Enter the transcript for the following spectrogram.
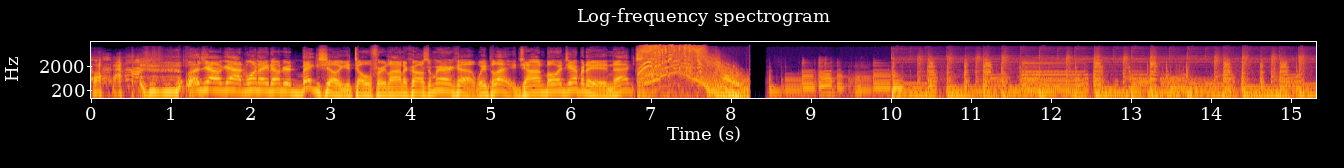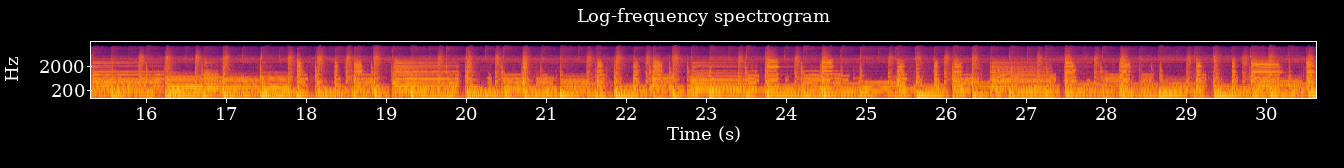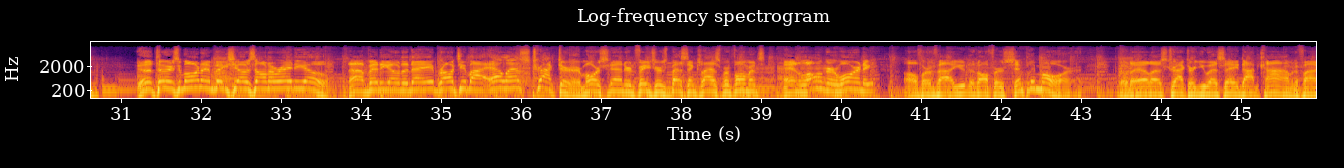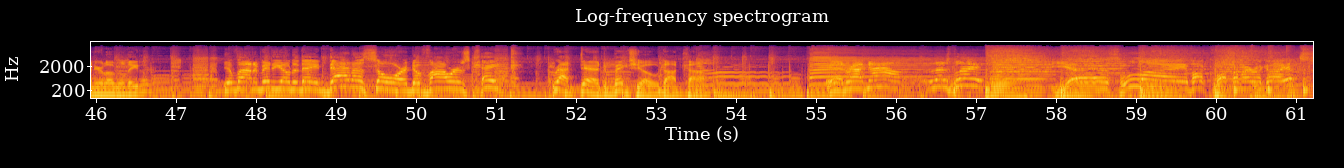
What y'all got? 1 800 Big Show, you toll free line across America. We play John Boy Jeopardy next. Good Thursday morning. Big Show's on the radio. Our video today brought to you by LS Tractor. More standard features, best in class performance, and longer warranty. For value that offers simply more. Go to lstractorusa.com to find your local dealer. You'll find a video today Dinosaur Devours Cake right there at thebigshow.com. And right now, let's play. Yes, live across America, it's.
